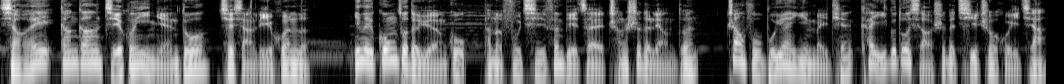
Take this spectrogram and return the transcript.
小 A 刚刚结婚一年多，却想离婚了。因为工作的缘故，他们夫妻分别在城市的两端。丈夫不愿意每天开一个多小时的汽车回家，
